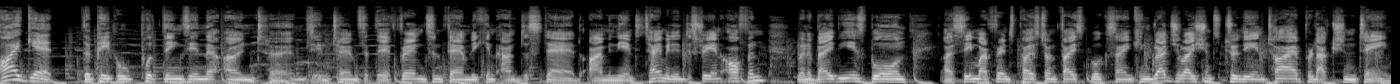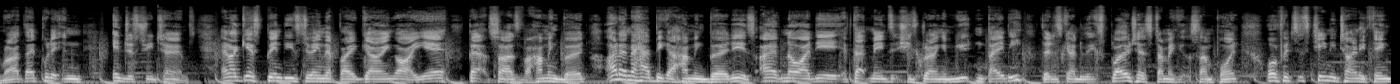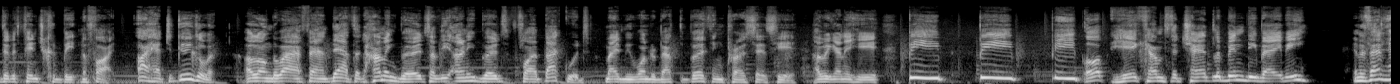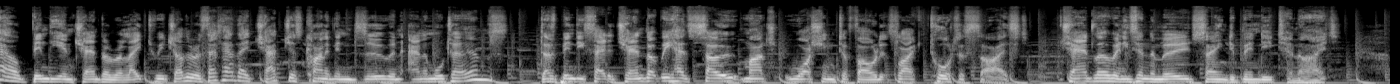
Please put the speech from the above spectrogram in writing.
I get that people put things in their own terms, in terms that their friends and family can understand. I'm in the entertainment industry, and often when a baby is born, I see my friends post on Facebook saying, Congratulations to the entire production team, right? They put it in industry terms. And I guess Bindi's doing that by going, Oh, yeah, about the size of a hummingbird. I don't know how big a hummingbird is. I have no idea if that means that she's growing a mutant baby that is going to explode her stomach at some point, or if it's this teeny tiny thing that a finch could beat in a fight. I had to Google it. Along the way, I found out that hummingbirds are the only birds that fly backwards. Made me wonder about the birthing process here. Are we going to hear beep, beep, beep? Oh, here comes the Chandler Bindi baby. And is that how Bindi and Chandler relate to each other? Is that how they chat, just kind of in zoo and animal terms? Does Bindi say to Chandler, We have so much washing to fold, it's like tortoise sized? Chandler, when he's in the mood, saying to Bindi, Tonight,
